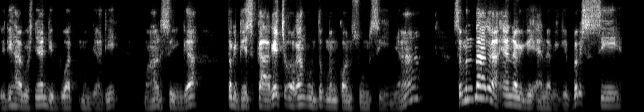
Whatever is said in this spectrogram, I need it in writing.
Jadi harusnya dibuat menjadi mahal sehingga terdiscourage orang untuk mengkonsumsinya. Sementara energi-energi bersih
